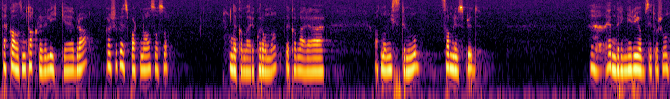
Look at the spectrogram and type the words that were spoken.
Det er ikke alle som takler det like bra. Kanskje flesteparten av oss også. Det kan være korona. Det kan være at man mister noen. Samlivsbrudd. Eh, endringer i jobbsituasjonen.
